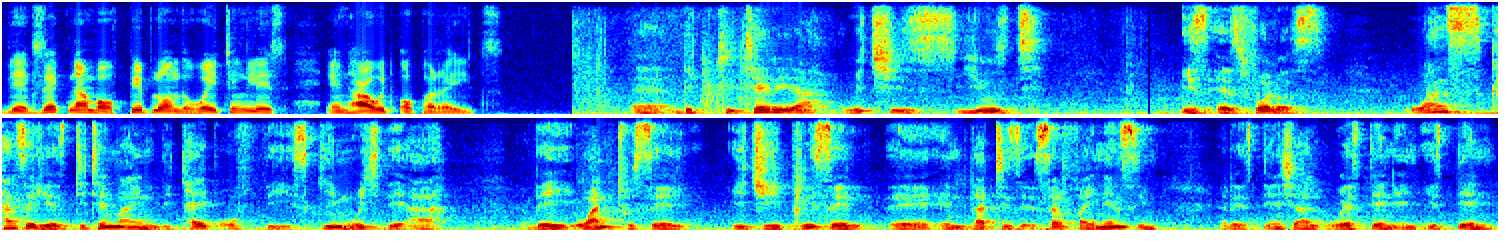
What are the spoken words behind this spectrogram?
the exact number of people on the waiting list, and how it operates. Uh, the criteria which is used is as follows. Once council has determined the type of the scheme which they are they want to sell, e.g., pre-sale, uh, and that is a self-financing, residential, western and eastern,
